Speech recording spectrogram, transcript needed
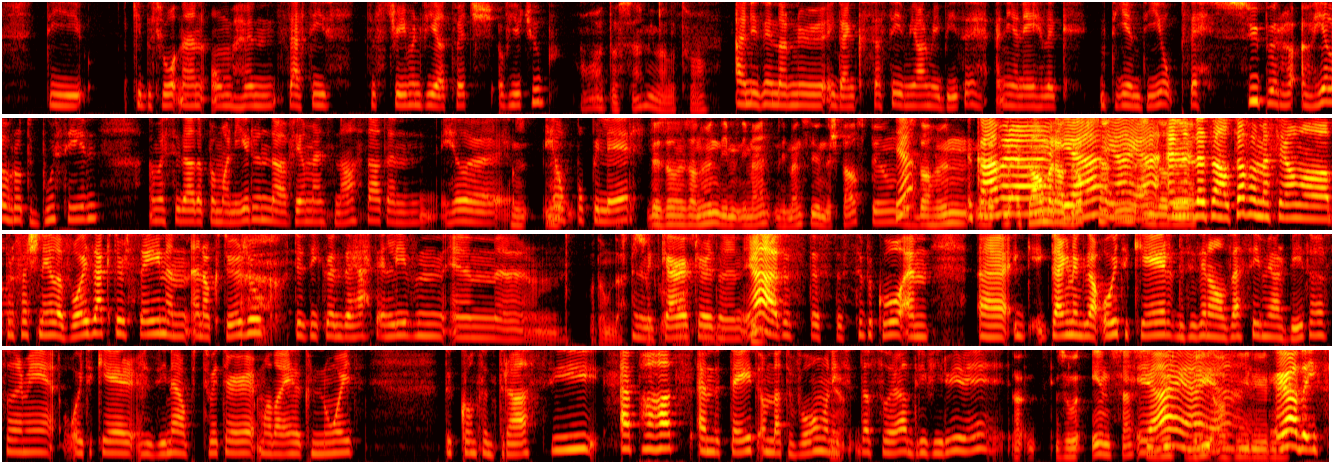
die keer besloten hebben om hun sessies te streamen via Twitch of YouTube. Oh, dat zijn we wel het wel. En die zijn daar nu, ik denk, 6, 7 jaar mee bezig. En die hebben eigenlijk D&D op zich super, een hele grote boost geven. Omdat ze dat op een manier doen dat veel mensen nastaat en heel, Dus- heel ja. populair. Dus dat is dan hun, die, die, mens, die mensen die in het spel spelen, Ja. dus dat hun Een camera, een camera ja, erop zetten. En dat, En eh, dat is wel tof, omdat ze allemaal professionele voice actors zijn en, en acteurs ook. Dus die kunnen zich echt inleven in, ehm, en de super characters. En, ja, het is, het, is, het is super cool. En eh, ik, ik denk dat ik dat ooit een keer, dus ze zijn al zes, zeven jaar bezig of zo daarmee, ooit een keer gezien heb op Twitter, maar dan eigenlijk nooit de concentratie heb gehad en de tijd om dat te volgen. Want Ja. is- dat is zo ja, drie, vier uur. Hè. Ja, zo één sessie duurt drie à vier uur. Ja, dat is,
